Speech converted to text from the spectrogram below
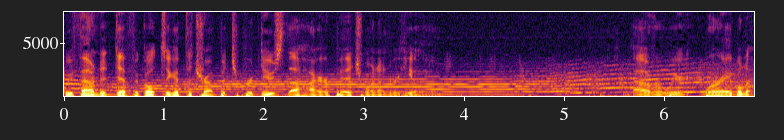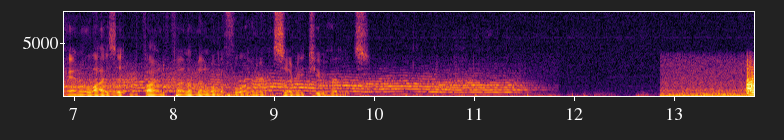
We found it difficult to get the trumpet to produce the higher pitch when under helium. However, we're, we're able to analyze it and find a fundamental of 472 hertz. The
